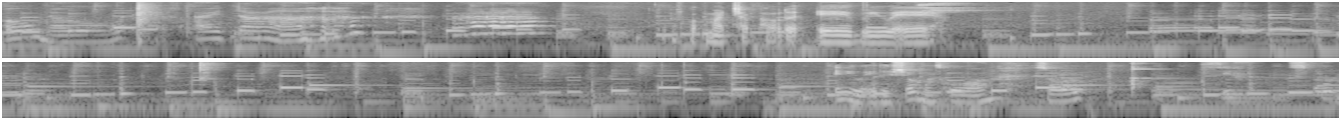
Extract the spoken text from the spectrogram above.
Oh no, what have I done? I've got matcha powder everywhere. Anyway, the show must go on. So, sieve spoon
